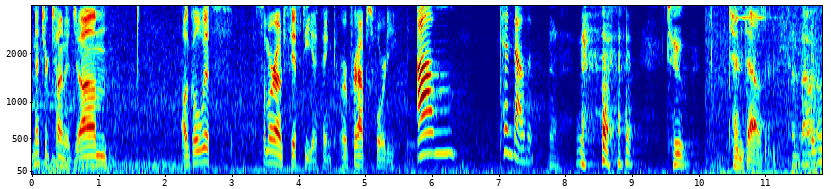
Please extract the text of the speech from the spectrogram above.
Metric tonnage. Um, I'll go with somewhere around 50, I think, or perhaps 40. Um, 10,000. Two. 10,000. 10,000?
